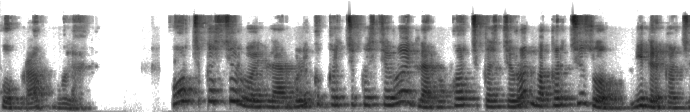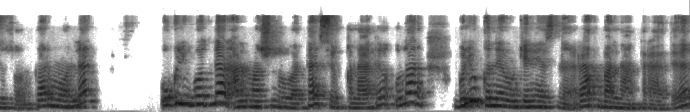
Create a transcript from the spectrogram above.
ko'proq bo'ladi. Kortikosteroidlar kortikosteroidlar bu kortikosteroid va kortizol gidrokortizol gormonlar uglevodlar almashinuvida ta'sir qiladi. Ular glyukoneogenezni rag'batlantiradi.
